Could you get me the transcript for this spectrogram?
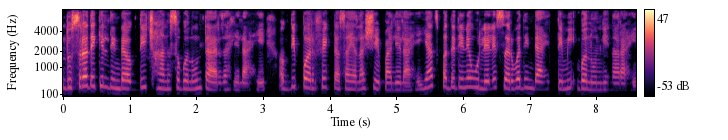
दुसरं देखील दिंड अगदी छान असं बनवून तयार झालेलं आहे. अगदी परफेक्ट असा याला शेप आलेला आहे. याच पद्धतीने उरलेले सर्व दिंडे आहेत ते मी बनवून घेणार आहे.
